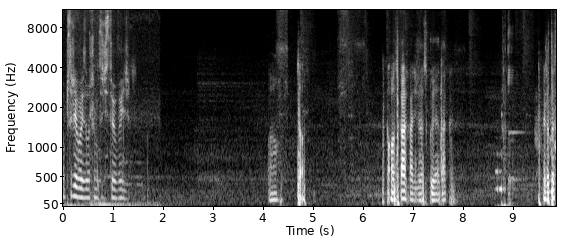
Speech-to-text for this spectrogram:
Obsrywaj, zobaczymy co ci z tego wyjdzie. O, co? On skakać ryskuje, tak? Że bez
